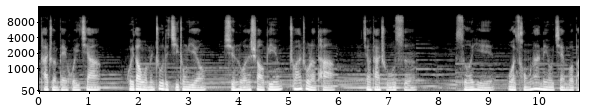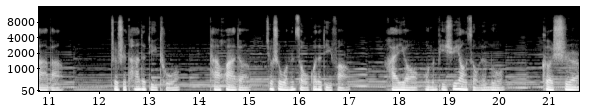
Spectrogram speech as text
他准备回家，回到我们住的集中营。巡逻的哨兵抓住了他，将他处死。所以我从来没有见过爸爸。这是他的地图，他画的就是我们走过的地方，还有我们必须要走的路。可是，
